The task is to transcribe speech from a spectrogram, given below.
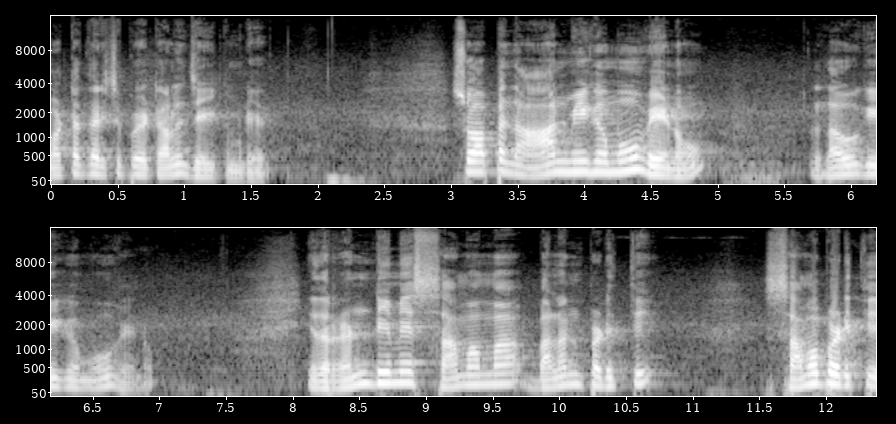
மொட்டை தரித்து போயிட்டாலும் ஜெயிக்க முடியாது. ஸோ அப்போ இந்த ஆன்மீகமும் வேணும் லௌகீகமும் வேணும். இதை ரெண்டையுமே சமமாக பலன்படுத்தி சமப்படுத்தி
